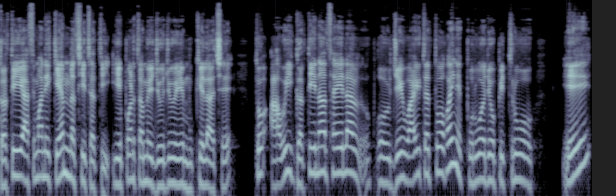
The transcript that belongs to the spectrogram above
ગતિ આત્માની કેમ નથી થતી? એ પણ તમે જોજો, એ મૂકેલા છે. તો આવી ગતિ ન થયેલા જે વાયુ તત્વો હોય ને, પૂર્વજો, પિતૃઓ, એ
